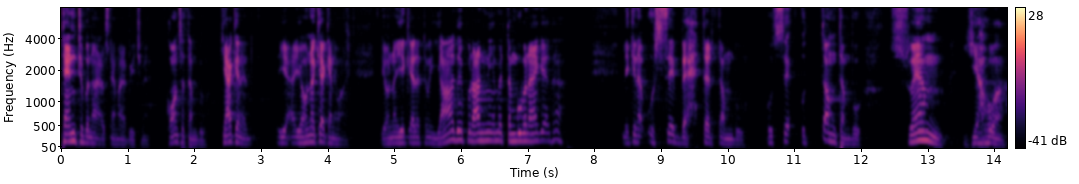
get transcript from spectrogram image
टेंट बनाया उसने हमारे बीच में। कौन सा तंबू? क्या कहने यमुना क्या कहने वाले यमुना ये कह रहे तुम्हें याद है पुराने नियम में तंबू बनाया गया था? लेकिन अब उससे बेहतर तंबू, उससे उत्तम तंबू, स्वयं यहुआ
